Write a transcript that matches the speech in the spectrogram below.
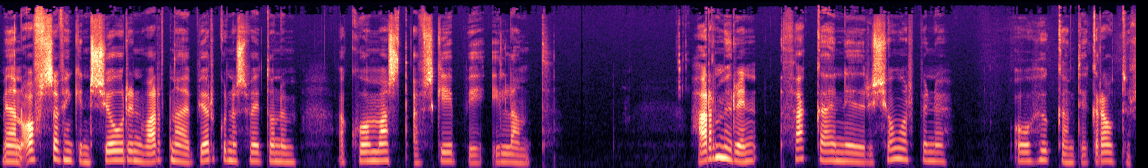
Meðan ofsafengin sjórin varnaði björgunasveitunum að komast af skipi í land. Harmurinn þakkaði niður í sjónvarpinu og huggandi grátur.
